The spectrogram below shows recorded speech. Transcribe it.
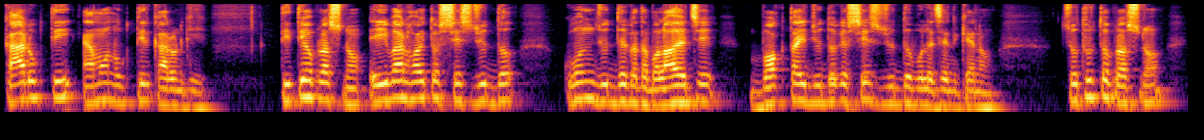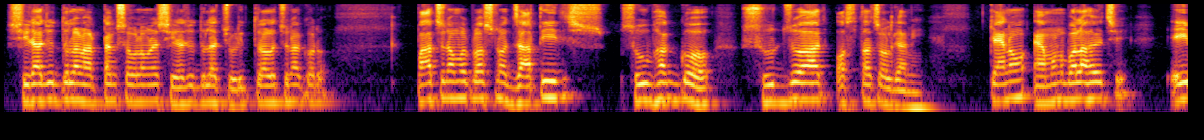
কার উক্তি, এমন উক্তির কারণ কি? তৃতীয় প্রশ্ন, এইবার হয়তো শেষ যুদ্ধ, কোন যুদ্ধের কথা বলা হয়েছে? বক্তাই যুদ্ধকে শেষ যুদ্ধ বলেছেন কেন? চতুর্থ প্রশ্ন সিরাজউদ্দৌলা নাট্যাংশ অবলম্বনে সিরাজউদ্দৌলার চরিত্র আলোচনা করো। পাঁচ নম্বর প্রশ্ন, জাতির সৌভাগ্য সূর্য আজ অস্তাচলগামী। কেন এমন বলা হয়েছে? এই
